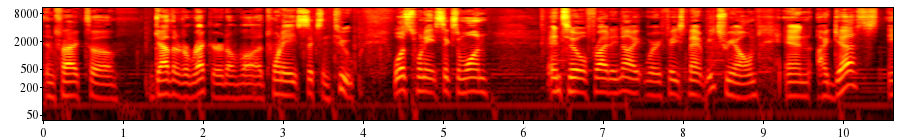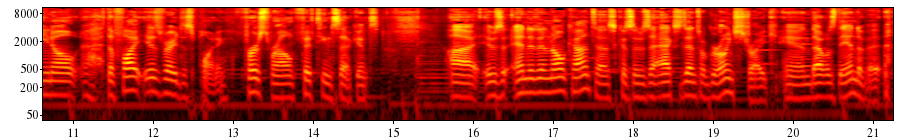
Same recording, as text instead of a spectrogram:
in fact, uh, gathered a record of uh, 28 6 and 2. Was 28 6 and 1 until Friday night, where he faced Matt Mitrione. And I guess, you know, the fight is very disappointing. First round, 15 seconds. Uh, it was ended in no contest because it was an accidental groin strike, and that was the end of it.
